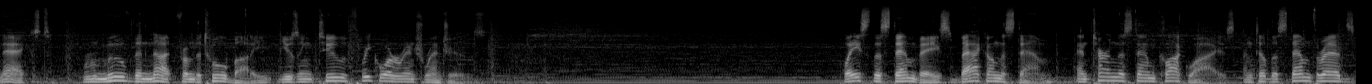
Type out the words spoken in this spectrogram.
Next, remove the nut from the tool body using two 3 4 inch wrenches. Place the stem base back on the stem and turn the stem clockwise until the stem threads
